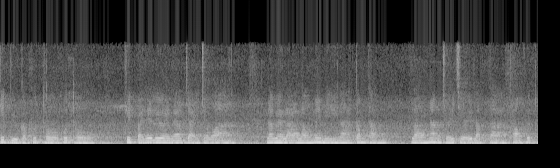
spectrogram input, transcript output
คิดอยู่กับพุทโธพุทโธ คิดไปเรื่อยๆ แล้วใจจะว่าง และเวลาเราไม่มีงานต้องทำเรานั่งเฉยๆหลับตาท่องพุทโธ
